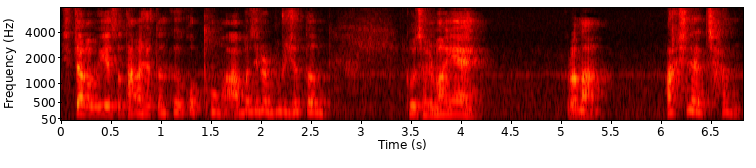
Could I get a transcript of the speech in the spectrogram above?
십자가 위에서 당하셨던 그 고통, 아버지를 부르셨던 그 절망에 그러나 확신에 찬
